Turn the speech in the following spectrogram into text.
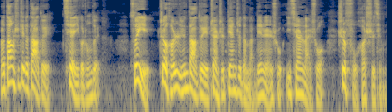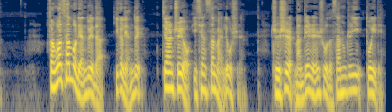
而当时这个大队欠一个中队，所以这和日军大队战时编制的满编人数一千人来说是符合实情的。反观三木联队的一个连队。竟然只有一千三百六十人，只是满编人数的三分之一多一点。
